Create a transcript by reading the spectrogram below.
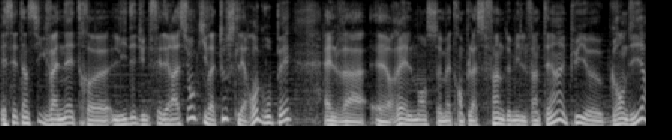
Et c'est ainsi que va naître l'idée d'une fédération qui va tous les regrouper. Elle va réellement se mettre en place fin 2021 et puis grandir,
